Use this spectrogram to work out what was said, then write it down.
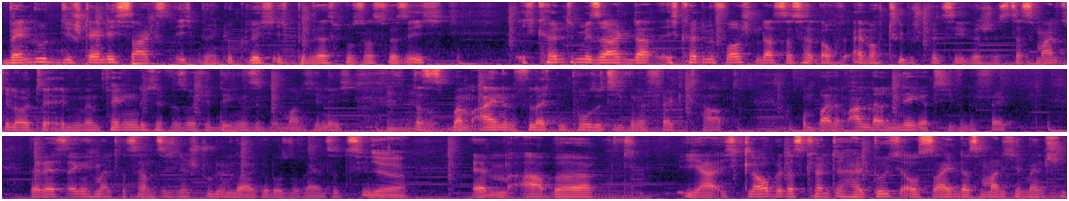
wenn du dir ständig sagst, ich bin glücklich, ich bin selbstbewusst, was weiß ich, ich könnte mir sagen, da, ich könnte mir vorstellen, dass das halt auch einfach typspezifisch ist, dass manche Leute eben empfänglicher für solche Dinge sind und manche nicht. Mhm. Dass es beim einen vielleicht einen positiven Effekt hat und bei einem anderen einen negativen Effekt. Da wäre es eigentlich mal interessant, sich eine Studienlage oder so reinzuziehen. Ja. Ähm, aber ja, ich glaube, das könnte halt durchaus sein, dass manche Menschen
